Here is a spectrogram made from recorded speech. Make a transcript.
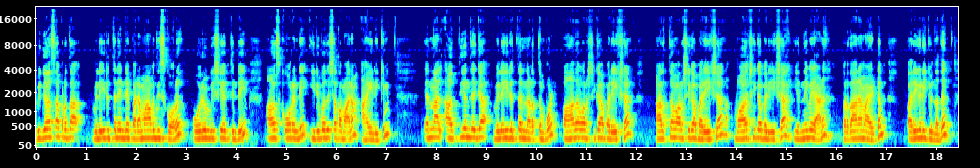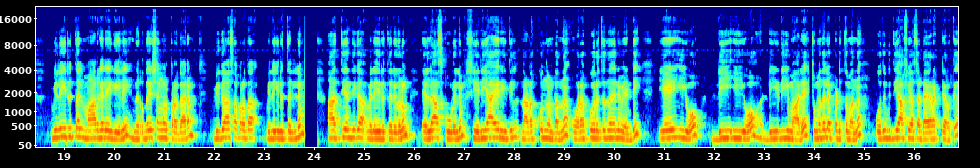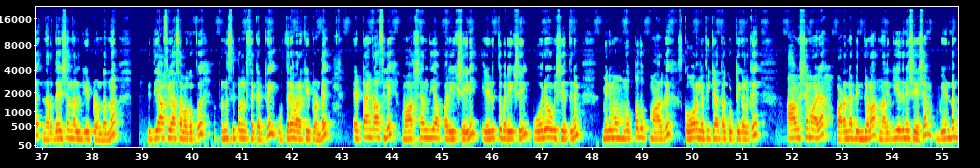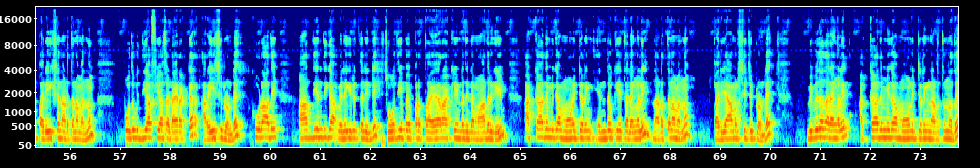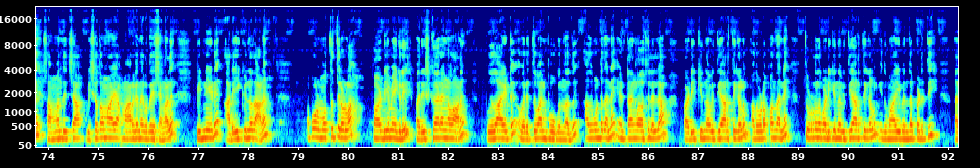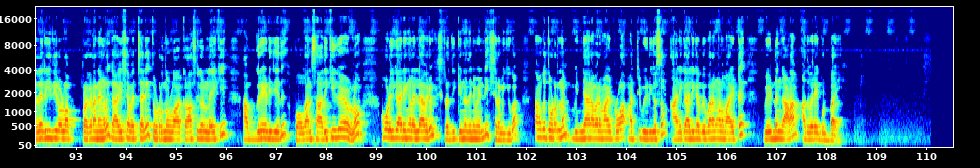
വികാസപ്രദ വിലയിരുത്തലിന്റെ പരമാവധി സ്കോർ ഓരോ വിഷയത്തിന്റെയും ആ സ്കോറിന്റെ ഇരുപത് ശതമാനം ആയിരിക്കും. എന്നാൽ ആത്യന്തിക വിലയിരുത്തൽ നടത്തുമ്പോൾ പാദവാർഷിക പരീക്ഷ അർദ്ധവാർഷിക പരീക്ഷ വാർഷിക പരീക്ഷ എന്നിവയാണ് പ്രധാനമായിട്ടും പരിഗണിക്കുന്നത്. വിലയിരുത്തൽ മാർഗരേഖയിലെ നിർദ്ദേശങ്ങൾ പ്രകാരം വികാസപ്രദ വിലയിരുത്തലിലും ആത്യന്തിക വിലയിരുത്തലുകളും എല്ലാ സ്കൂളിലും ശരിയായ രീതിയിൽ നടക്കുന്നുണ്ടെന്ന് ഉറപ്പുവരുത്തുന്നതിന് വേണ്ടി A E O D E O D ഡിമാരെ ചുമതലപ്പെടുത്തുമെന്ന് പൊതുവിദ്യാഭ്യാസ ഡയറക്ടർക്ക് നിർദ്ദേശം നൽകിയിട്ടുണ്ടെന്ന് വിദ്യാഭ്യാസ വകുപ്പ് പ്രിൻസിപ്പൽ സെക്രട്ടറി ഉത്തരവിറക്കിയിട്ടുണ്ട്. എട്ടാം ക്ലാസ്സിലെ വാർഷാന്ത്യ പരീക്ഷയിൽ എഴുത്ത് പരീക്ഷയിൽ ഓരോ വിഷയത്തിനും മിനിമം മുപ്പത് മാർക്ക് സ്കോർ ലഭിക്കാത്ത കുട്ടികൾക്ക് ആവശ്യമായ പഠന പിന്തുണ നൽകിയതിന് ശേഷം വീണ്ടും പരീക്ഷ നടത്തണമെന്നും പൊതുവിദ്യാഭ്യാസ ഡയറക്ടർ അറിയിച്ചിട്ടുണ്ട്. കൂടാതെ ആത്യന്തിക വിലയിരുത്തലിന്റെ ചോദ്യപേപ്പർ തയ്യാറാക്കേണ്ടതിന്റെ മാതൃകയും അക്കാദമിക മോണിറ്ററിംഗ് എന്തൊക്കെ തലങ്ങളിൽ നടത്തണമെന്നും പരാമർശിച്ചിട്ടുണ്ട്. വിവിധ തലങ്ങളിൽ അക്കാദമിക മോണിറ്ററിംഗ് നടത്തുന്നത് സംബന്ധിച്ച വിശദമായ മാർഗനിർദ്ദേശങ്ങൾ പിന്നീട് അറിയിക്കുന്നതാണ്. അപ്പോൾ മൊത്തത്തിലുള്ള പാഠ്യമേഖലയിൽ പരിഷ്കാരങ്ങളാണ് പുതുതായിട്ട് വരുത്തുവാൻ പോകുന്നത്. അതുകൊണ്ട് തന്നെ എട്ടാം ക്ലാസ്സിലെല്ലാം പഠിക്കുന്ന വിദ്യാർത്ഥികളും അതോടൊപ്പം തന്നെ തുടർന്ന് പഠിക്കുന്ന വിദ്യാർത്ഥികളും ഇതുമായി ബന്ധപ്പെടുത്തി നല്ല രീതിയിലുള്ള പ്രകടനങ്ങൾ കാഴ്ചവെച്ചാൽ തുടർന്നുള്ള ക്ലാസ്സുകളിലേക്ക് അപ്ഗ്രേഡ് ചെയ്ത് പോകാൻ സാധിക്കുകയുള്ളൂ. അപ്പോൾ ഈ കാര്യങ്ങൾ എല്ലാവരും ശ്രദ്ധിക്കുന്നതിന് വേണ്ടി ശ്രമിക്കുക. നമുക്ക് തുടർന്നും വിജ്ഞാനപരമായിട്ടുള്ള മറ്റ് വീഡിയോസും ആനുകാലിക വിവരങ്ങളുമായിട്ട് വീണ്ടും കാണാം. അതുവരെ ഗുഡ് ബൈ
